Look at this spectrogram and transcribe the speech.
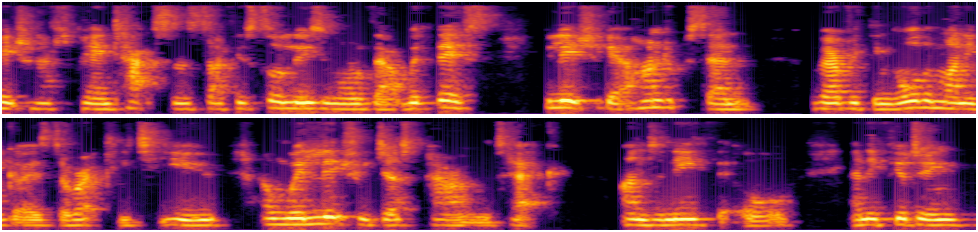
Patreon has to pay in taxes and stuff. You're still losing all of that. With this, you literally get 100% of everything. All the money goes directly to you. And we're literally just powering the tech underneath it all. And if you're doing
